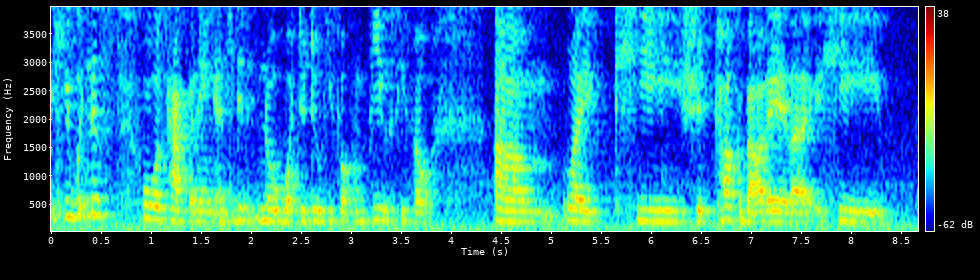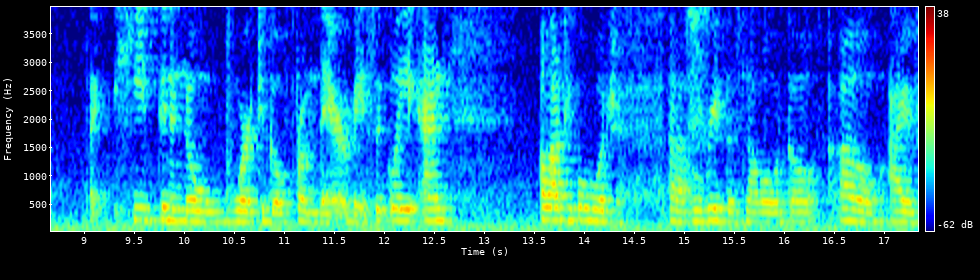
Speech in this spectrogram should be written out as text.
he witnessed what was happening and he didn't know what to do. He felt confused. He felt um, like he should talk about it that he like he didn't know where to go from there basically. And a lot of people would uh, who read this novel would go oh i've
